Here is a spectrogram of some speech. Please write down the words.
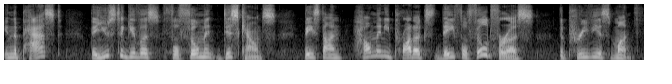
In the past, they used to give us fulfillment discounts based on how many products they fulfilled for us the previous month.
